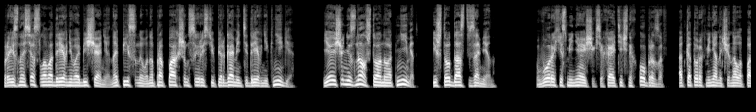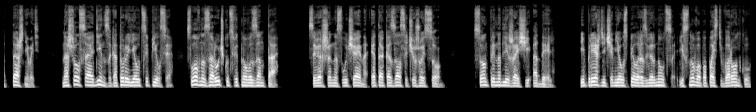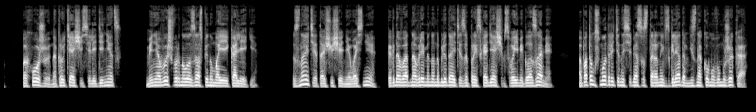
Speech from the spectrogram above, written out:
Произнося слова древнего обещания, написанного на пропахшем сыростью пергаменте древней книги, я еще не знал, что оно отнимет и что даст взамен. В ворохе сменяющихся хаотичных образов, от которых меня начинало подташнивать, нашелся один, за который я уцепился, словно за ручку цветного зонта. Совершенно случайно это оказался чужой сон. Сон, принадлежащий Адель. И прежде чем я успел развернуться и снова попасть в воронку, похожую на крутящийся леденец, меня вышвырнуло за спину моей коллеги. Знаете это ощущение во сне, когда вы одновременно наблюдаете за происходящим своими глазами, а потом смотрите на себя со стороны взглядом незнакомого мужика?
